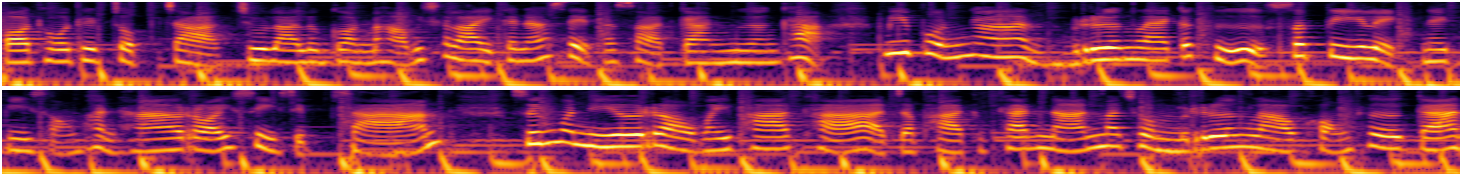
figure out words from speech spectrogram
ปอโทเธอจบจากจุฬาลงกรณ์มหาวิทยาลัย คณะเศรษฐศาสตร์การเมืองค่ะ มีผลงานเรื่องแรกก็คือสตรีเหล็กในปี 2543 ซึ่งวันนี้เราไม่พลาดค่ะ จะพาทุกท่านนั้นมาชมเรื่องราวของเธอกัน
